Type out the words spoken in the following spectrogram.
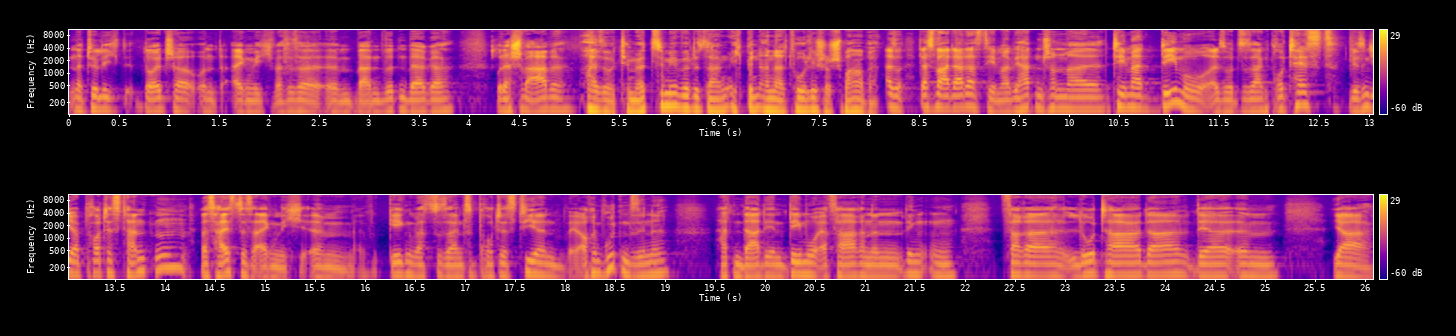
natürlich Deutscher und eigentlich, was ist er, ähm, Baden-Württemberger oder Schwabe. Also Tim Özdemir würde sagen, ich bin anatolischer Schwabe. Also das war da das Thema. Wir hatten schon mal Thema Demo, also sozusagen Protest. Wir sind ja Protestanten. Was heißt das eigentlich, ähm, gegen was zu sein, zu protestieren, auch im guten Sinne? Hatten da den Demo-erfahrenen linken Pfarrer Lothar da, der ähm, ja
